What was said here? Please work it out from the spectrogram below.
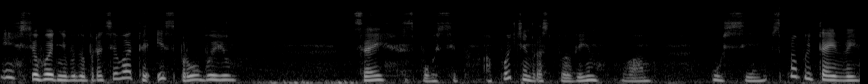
І сьогодні буду працювати і спробую цей спосіб, а потім розповім вам усім. Спробуйте й ви.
